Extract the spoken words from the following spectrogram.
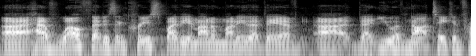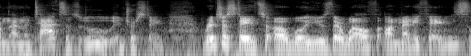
uh, have wealth that is increased by the amount of money that they have uh, that you have not taken from them in taxes. Ooh, interesting. Rich estates uh, will use their wealth on many things,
